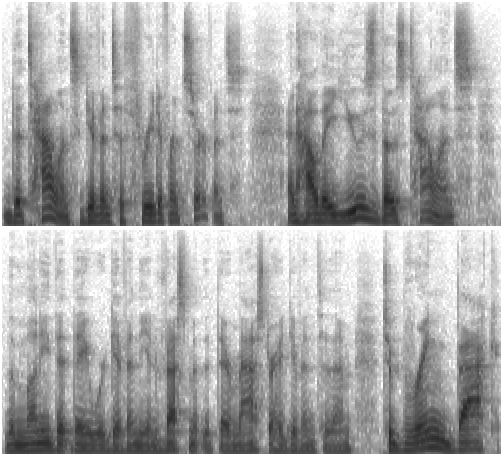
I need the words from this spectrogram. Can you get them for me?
the talents given to three different servants and how they use those talents the money that they were given, the investment that their master had given to them, to bring back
